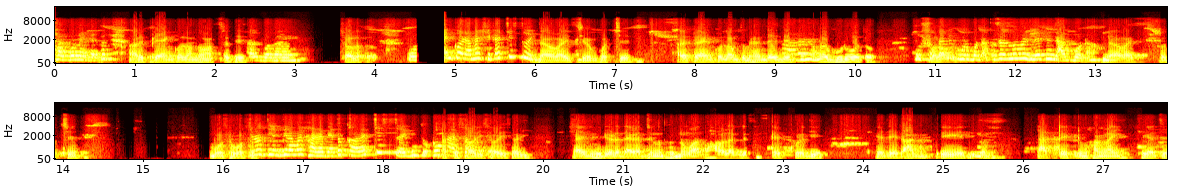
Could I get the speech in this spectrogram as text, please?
থাকব না আরে প্র্যাঙ্ক করলাম তোমার সাথে। চলো। প্র্যাঙ্ক করে আমার শেখাচ্ছিস তুই? দেখো ভাই কিরম করছে। আরে প্র্যাঙ্ক করলাম তো ডে দিন আমরা ঘুরবো তো। তোর সাথে আমি ঘুরবো না তোর সাথে আমি রিলেশন রাখব না। দেখো ভাই হচ্ছে বসো বসো। তুই একদিন আমার হারাবি এত কাঁদাচ্ছিস তো একদিন তোকেও সরি সরি সরি গাইজ ভিডিওটা দেখার জন্য ধন্যবাদ। ভালো লাগলে সাবস্ক্রাইব করে দিও। ঠিক আছে, রাগ রাগটা একটু ভাঙাই, ঠিক আছে?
